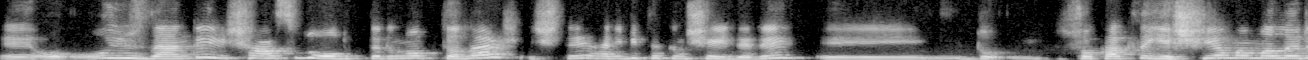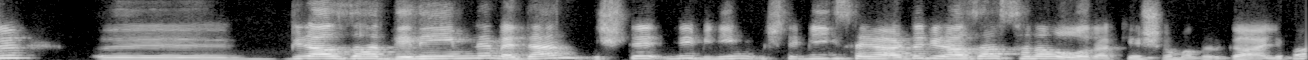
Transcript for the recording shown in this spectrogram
E, o, o yüzden de şanslı oldukları noktalar işte hani bir takım şeyleri e, do, sokakta yaşayamamaları, e, biraz daha deneyimlemeden işte ne bileyim işte bilgisayarda biraz daha sanal olarak yaşamaları galiba.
